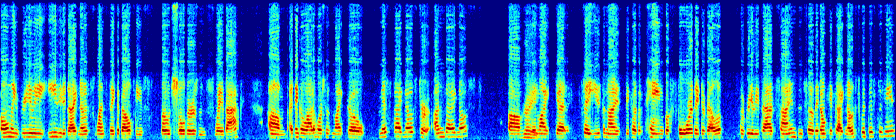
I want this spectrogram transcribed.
only really easy to diagnose once they develop these bowed shoulders and sway back, um, I think a lot of horses might go misdiagnosed or undiagnosed. Um, They might get, say, euthanized because of pain before they develop the really bad signs, and so they don't get diagnosed with this disease.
